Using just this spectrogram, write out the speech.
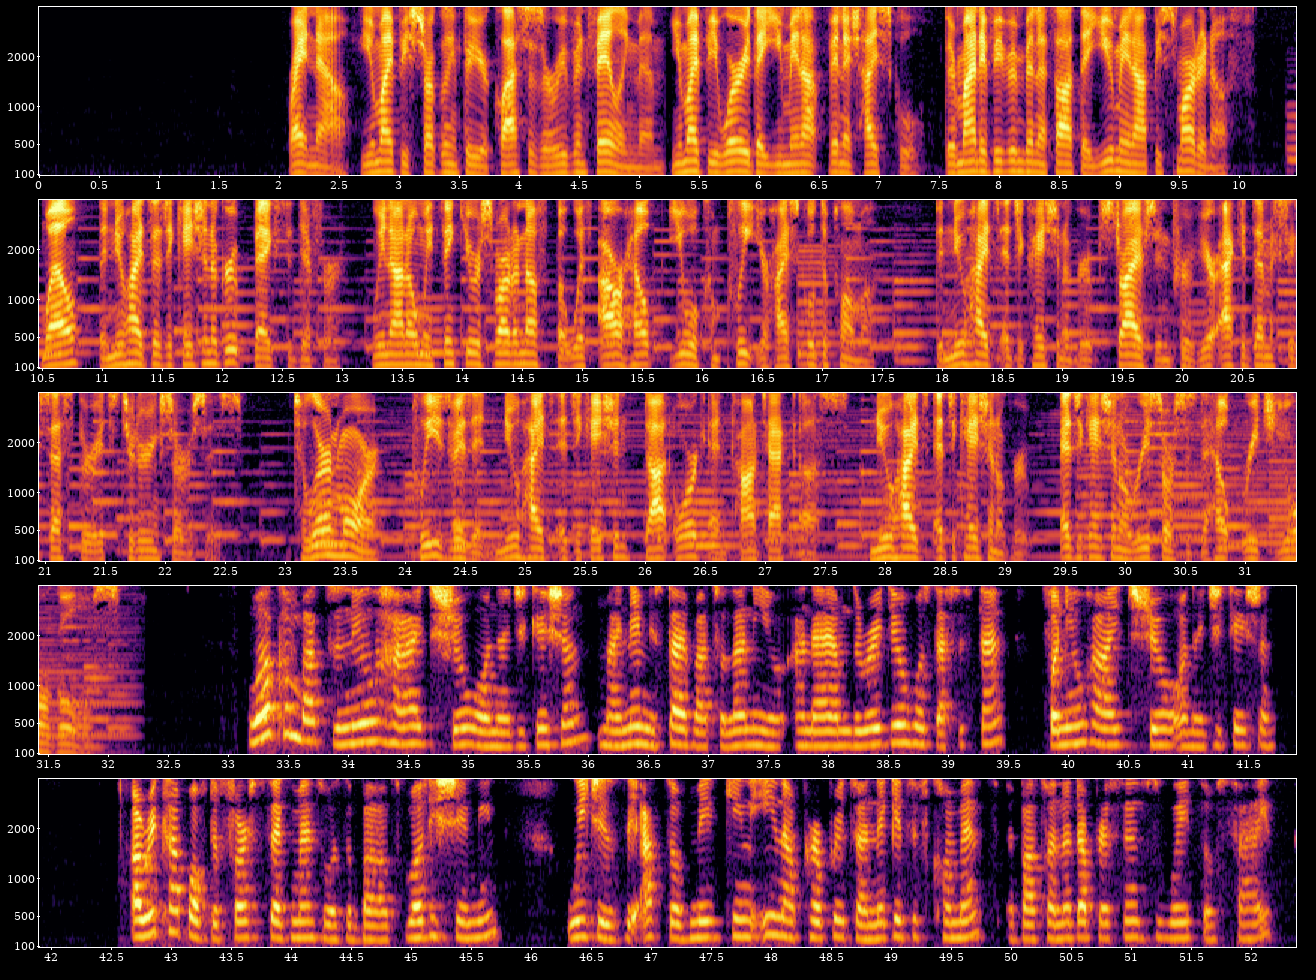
Right now, you might be struggling through your classes or even failing them. You might be worried that you may not finish high school. There might have even been a thought that you may not be smart enough. Well, the New Heights Educational Group begs to differ. We not only think you are smart enough, but with our help, you will complete your high school diploma. The New Heights Educational Group strives to improve your academic success through its tutoring services. To learn more, please visit newheightseducation.org and contact us. New Heights Educational Group, educational resources to help reach your goals. Welcome back to New Heights Show on Education. My name is Tai Bartolani, and I am the radio host assistant for New Heights Show on Education. A recap of the first segment was about body shaming, which is the act of making inappropriate and negative comments about another person's weight or size.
